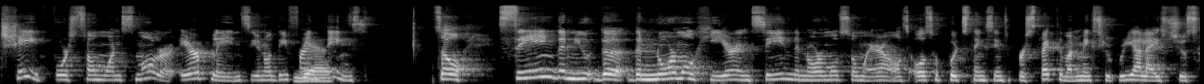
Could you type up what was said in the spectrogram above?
shaped for someone smaller, airplanes, you know, different yes. things. So seeing the new the the normal here and seeing the normal somewhere else also puts things into perspective and makes you realize just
